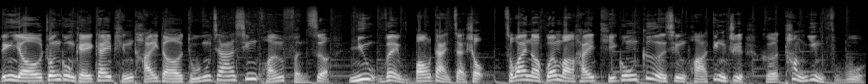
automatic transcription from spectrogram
另有专供给该平台的独家新款粉色 New Wave 包袋在售。此外呢，官网还提供各性化定制和烫印服务。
